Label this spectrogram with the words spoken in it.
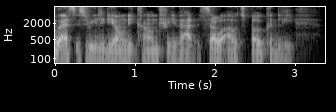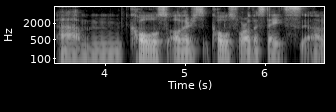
U.S. is really the only country that so outspokenly um, calls others calls for other states uh,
